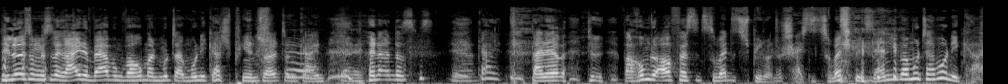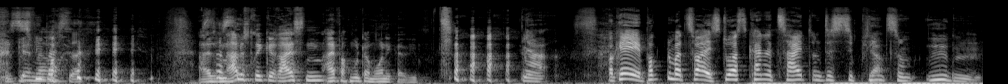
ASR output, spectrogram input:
die Lösung ist eine reine Werbung, warum man Mundharmonika spielen sollte und kein, kein anderes. Geil. Deine, du, warum du aufhörst, Instrumente zu spielen, weil du scheiß Instrument spielst, lern lieber Mundharmonika. Das ist viel Genau. Besser. Also, wenn alle Stricke reißen, einfach Mundharmonika üben. Ja. Okay, Punkt Nummer zwei ist, du hast keine Zeit und Disziplin Ja. zum Üben.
